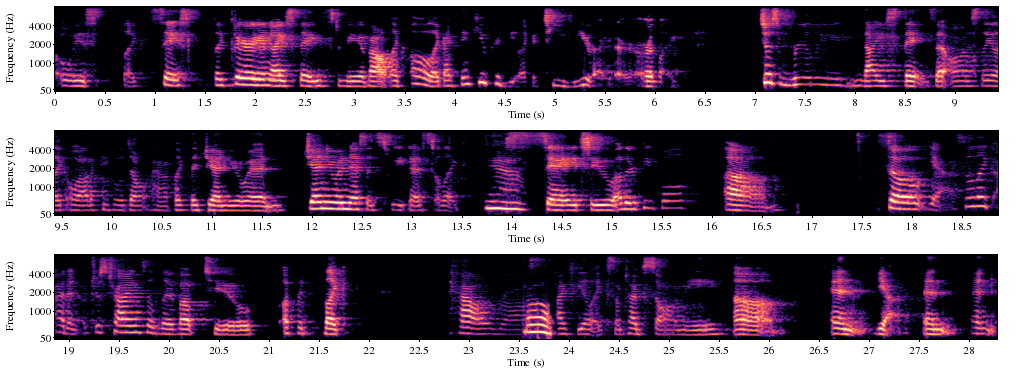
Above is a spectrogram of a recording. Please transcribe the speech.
always like say like very nice things to me about like oh like I think you could be like a TV writer or like just really nice things that honestly like a lot of people don't have like the genuine genuineness and sweetness to like Yeah. say to other people. Um so yeah so like i don't know just trying to live up to up like how ross Oh, i feel like sometimes saw me. Um and yeah and and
